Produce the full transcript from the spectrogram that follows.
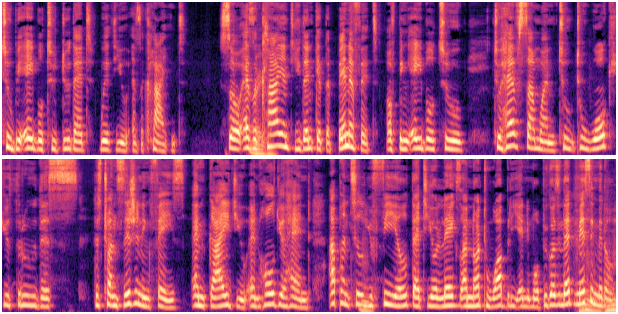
to be able to do that with you as a client. So as Amazing. a client, you then get the benefit of being able to, to have someone to, to walk you through this, this transitioning phase and guide you and hold your hand up until mm. you feel that your legs are not wobbly anymore. Because in that messy middle,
